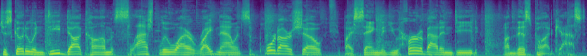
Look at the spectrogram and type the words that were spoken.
Just go to Indeed.com slash BlueWire right now and support our show by saying that you heard about Indeed on this podcast.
